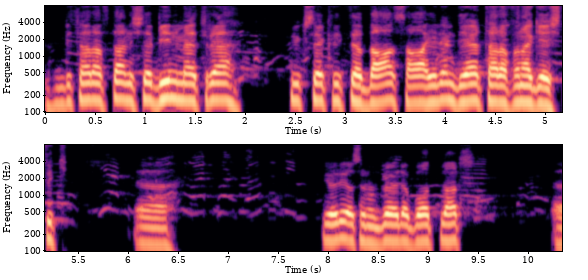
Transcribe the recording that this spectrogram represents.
bir taraftan işte bin metre yükseklikte dağ sahilin diğer tarafına geçtik. E, görüyorsunuz böyle botlar, e,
